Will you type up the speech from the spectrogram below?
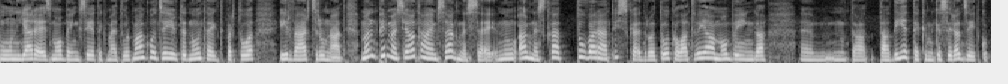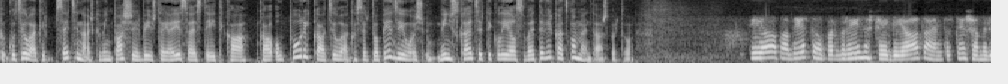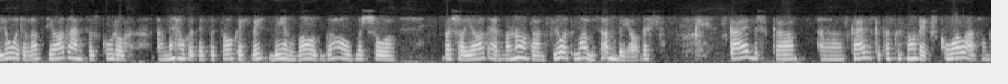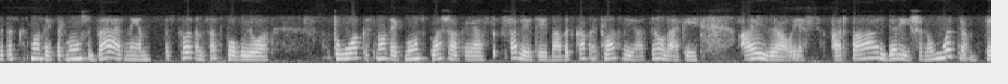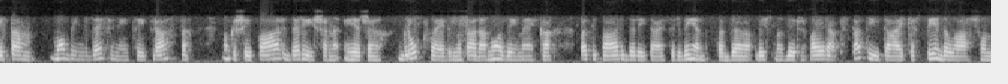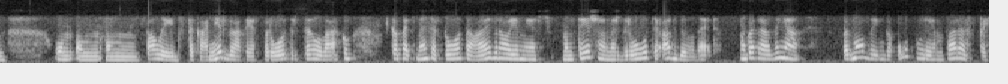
Un, ja reiz mobbings ietekmē turpmāko dzīvi, tad noteikti par to ir vērts runāt. Man pirmais jautājums Agnesei. Nu, Agnes, kā tu varētu izskaidrot to, ka Latvijā mobbinga um, nu, tā, tāda ietekme, kas ir atzīta, ko, ko cilvēki ir secinājuši, ka viņi paši ir bijuši tajā iesaistīti kā, kā upuri, kā cilvēki, kas ir to piedzīvojuši, viņu skaits ir tik liels, vai tev ir kāds komentārs par to? Jā, paldies tev par brīnišķīgu jautājumu. Tas tiešām ir ļoti labs jautājums, uz kuru neraugoties uz to, ka es visu dienu lauzu galvu par šo, par šo jautājumu, man nav tādas ļoti labas atbildes. Skaidrs, ka, skaidrs, ka tas, kas notiek skolās un tas, kas notiek ar mūsu bērniem, tas, protams, atspoguļo to, kas notiek mūsu plašākajā sabiedrībā, bet kāpēc Latvijā cilvēki aizraujas ar pāri darīšanu otram, pie tam mobbinga definīcija prasa nu, ka šī pāri darīšana ir uh, grupveida, nu, tādā nozīmē, ka pati pāri darītājs ir viens, tad uh, vismaz ir vairāki skatītāji, kas piedalās un, un, un, un palīdz kā, ņirgāties par otru cilvēku. Kāpēc mēs ar to tā aizraujamies, man tiešām ir grūti atbildēt. Nu, katrā ziņā par mobbinga upuriem parasti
